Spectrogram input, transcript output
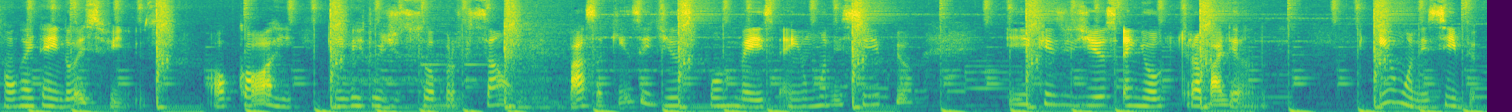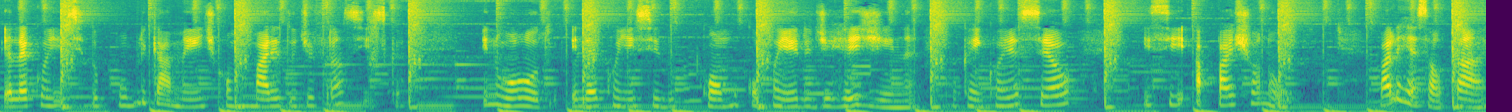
com quem tem dois filhos. Ocorre que, em virtude de sua profissão, passa 15 dias por mês em um município e 15 dias em outro trabalhando. Em um município, ele é conhecido publicamente como marido de Francisca, e no outro, ele é conhecido como companheiro de Regina, com quem conheceu e se apaixonou. Vale ressaltar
